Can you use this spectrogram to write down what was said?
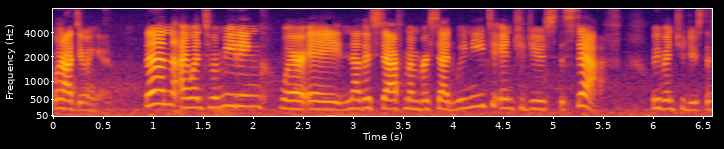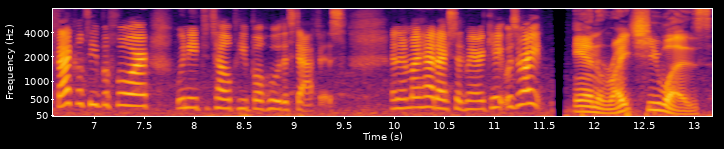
We're not doing it. Then I went to a meeting where a, another staff member said, We need to introduce the staff. We've introduced the faculty before. We need to tell people who the staff is. And in my head, I said, Mary Kate was right. And right she was.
